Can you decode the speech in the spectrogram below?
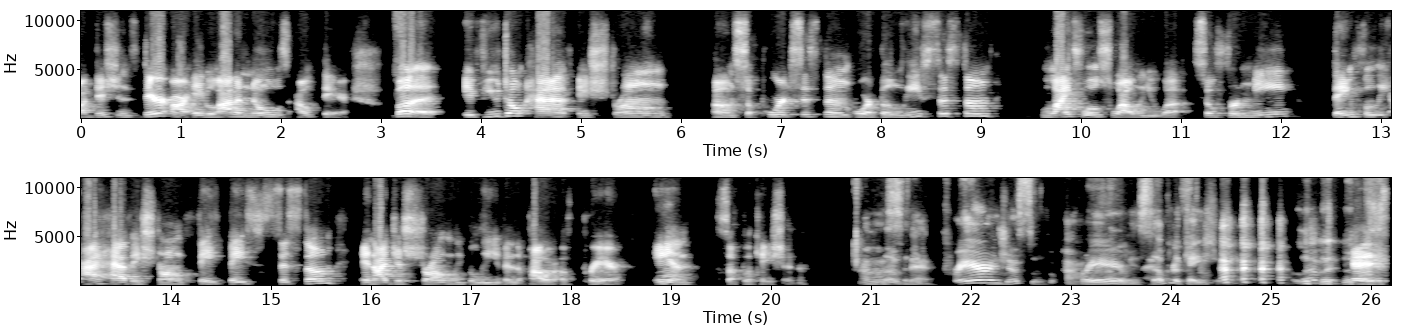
auditions. There are a lot of no's out there. But if you don't have a strong um, support system or belief system, life will swallow you up. So for me, thankfully, I have a strong faith based system, and I just strongly believe in the power of prayer and supplication. I awesome. love that. Prayer is your superpower. Prayer and supplication. I love it. Yes.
